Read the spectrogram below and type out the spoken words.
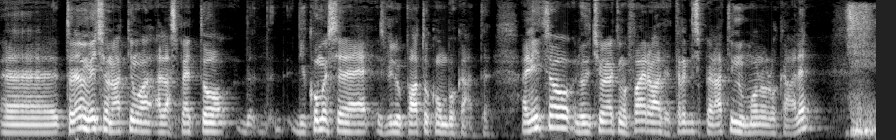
Eh, torniamo invece un attimo all'aspetto di come si è sviluppato con Bocat. All'inizio, lo dicevo un attimo fa, eravate tre disperati in un monolocale.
